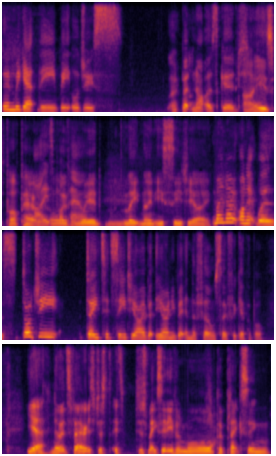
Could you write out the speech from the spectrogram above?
Then we get the Beetlejuice, uh, but not as good. eyes pop out. Eyes all pop out. weird late nineties CGI. My note on it was dodgy, dated CGI, but the only bit in the film so forgivable. Yeah, no, it's fair. It's just it just makes it even more Yeah. perplexing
